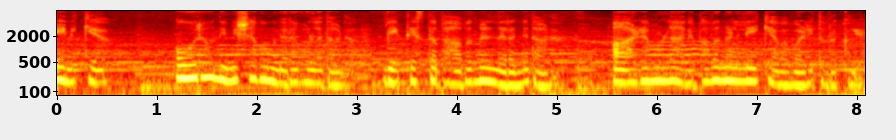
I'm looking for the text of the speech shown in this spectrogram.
എനിക്ക് ഓരോ നിമിഷവും നിറവുള്ളതാണ്. വ്യത്യസ്ത ഭാവങ്ങൾ നിറഞ്ഞതാണ്. ആഴമുള്ള അനുഭവങ്ങളിലേക്ക് അവ വഴി തുറക്കുന്നു.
